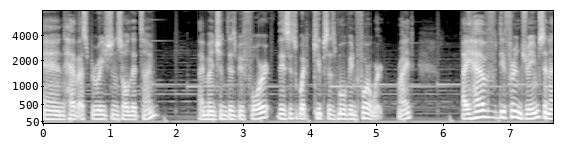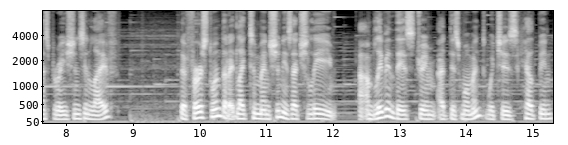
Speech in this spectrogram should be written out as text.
and have aspirations all the time. I mentioned this before. This is what keeps us moving forward, right? I have different dreams and aspirations in life. The first one that I'd like to mention is actually I'm living this dream at this moment, which is helping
